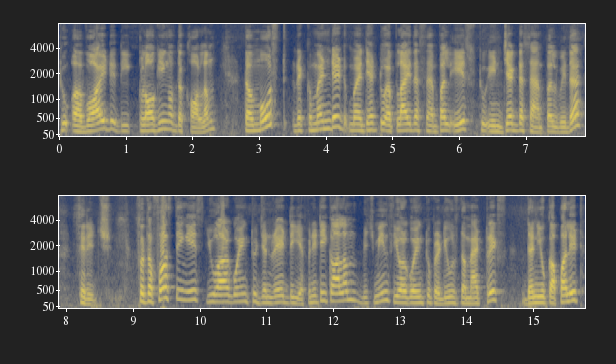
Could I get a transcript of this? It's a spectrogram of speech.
to avoid the clogging of the column, the most recommended method to apply the sample is to inject the sample with a syringe. So, the first thing is you are going to generate the affinity column which means you are going to produce the matrix then you couple it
